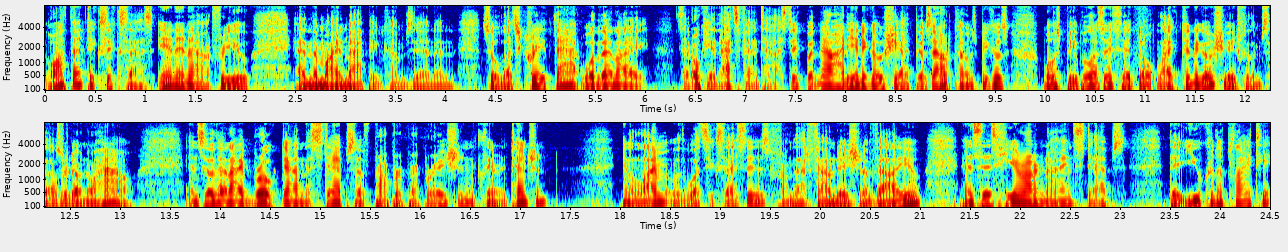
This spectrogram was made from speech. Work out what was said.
authentic success, in and out for you. And the mind mapping comes in. And so let's create that. Well, then I said, okay, that's fantastic. But now how do you negotiate those outcomes? Because most people, as I said, don't like to negotiate for themselves or don't know how. And so then I broke down the steps of proper preparation and clear intention in alignment with what success is from that foundation of value and says here are nine steps that you can apply to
